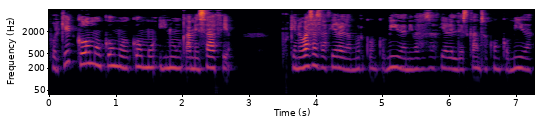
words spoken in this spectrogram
¿por qué como, como, como y nunca me sacio? Porque no vas a saciar el amor con comida, ni vas a saciar el descanso con comida,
